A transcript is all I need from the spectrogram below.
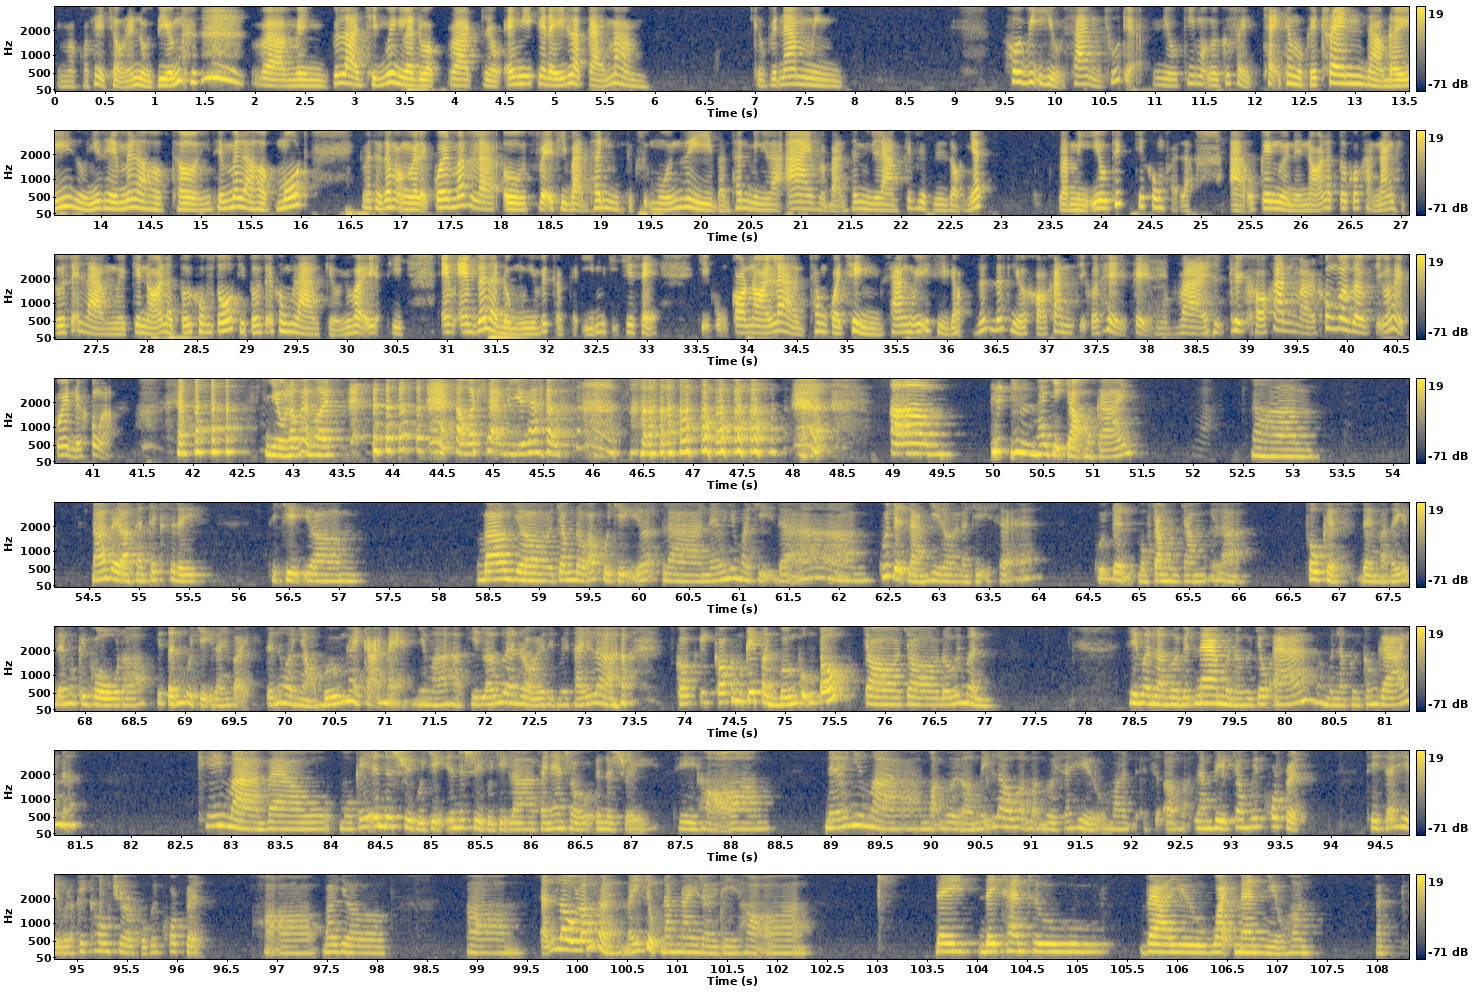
để mà có thể trở nên nổi tiếng. Và mình cứ là chính mình là được. Và, kiểu, em nghĩ cái đấy là cái mà, kiểu, Việt Nam mình hơi bị hiểu sai một chút ạ. Nhiều khi mọi người cứ phải chạy theo một cái trend nào đấy, rồi như thế mới là hợp thời, như thế mới là hợp mốt. Nhưng mà thực ra mọi người lại quên mất là ừ vậy thì bản thân mình thực sự muốn gì? Bản thân mình là ai? Và bản thân mình làm cái việc gì giỏi nhất? Và mình yêu thích chứ không phải là à ok người này nói là tôi có khả năng thì tôi sẽ làm người kia nói là tôi không tốt thì tôi sẽ không làm kiểu như vậy thì em em rất là đồng ý với cả cái ý mà chị chia sẻ. Chị cũng có nói là trong quá trình sang Mỹ thì gặp rất rất nhiều khó khăn. Chị có thể kể một vài cái khó khăn mà không bao giờ chị có thể quên được không ạ? Nhiều lắm em ơi. How much time do you have? Um, hay chị chọn một cái? Um, nói về authenticity thì chị um, bao giờ trong đầu óc của chị á, là nếu như mà chị đã um, quyết định làm gì rồi là chị sẽ quyết định 100% nghĩa là focus để mà đến đến một cái goal đó. Cái tính của chị là như vậy tính hồi nhỏ bướng hay cãi mẹ nhưng mà khi lớn lên rồi thì mới thấy là có cái có một cái phần bướng cũng tốt cho cho đối với mình. Thì mình là người Việt Nam mình là người châu Á mà mình là người con gái nữa khi mà vào một cái industry của chị industry của chị là financial industry thì họ nếu như mà mọi người ở Mỹ lâu mọi người sẽ hiểu mà ở ờ, làm việc trong cái corporate thì sẽ hiểu là cái culture của cái corporate. Họ bao giờ uh, đã lâu lắm rồi mấy chục năm nay rồi thì họ they they tend to value white men nhiều hơn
